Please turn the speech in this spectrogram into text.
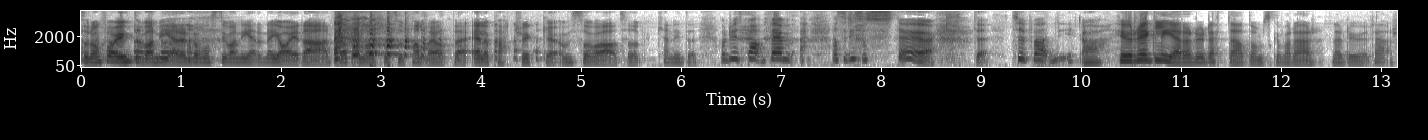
Så de får ju inte vara nere, de måste ju vara nere när jag är där för att annars så typ handlar jag inte, eller Patrick så var typ, kan inte, och du vet bara vem, alltså det är så stökt. Typ bara, ja. Hur reglerar du detta att de ska vara där när du är där?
